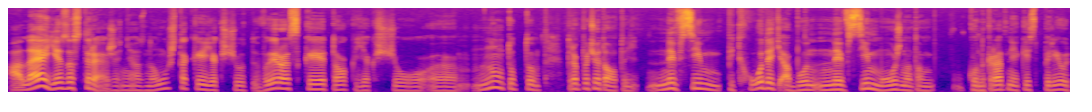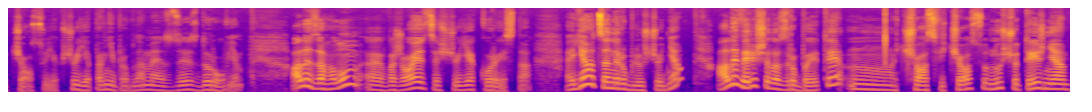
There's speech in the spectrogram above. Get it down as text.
Але є застереження. Знову ж таки, якщо виразки, так, якщо е, ну тобто треба почитати, не всім підходить або не всім можна там в конкретний якийсь період часу, якщо є певні проблеми з здоров'ям. Але загалом е, вважається, що є корисна. Я це не роблю щодня, але вирішила зробити час від часу, ну щотижня.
